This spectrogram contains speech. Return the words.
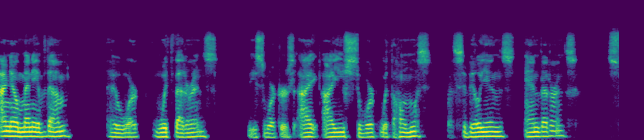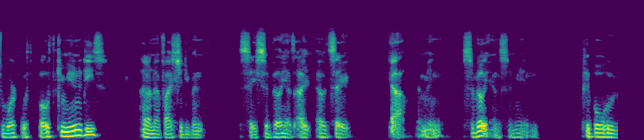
I know many of them who work with veterans, these workers. I, I used to work with the homeless, civilians and veterans, used to work with both communities. I don't know if I should even say civilians. I, I would say, yeah, I mean, civilians. I mean, people who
